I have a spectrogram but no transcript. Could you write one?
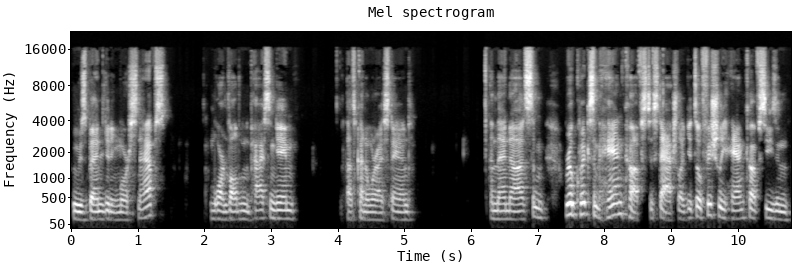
who's been getting more snaps, more involved in the passing game. That's kind of where I stand. And then uh, some real quick, some handcuffs to stash. Like it's officially handcuff season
